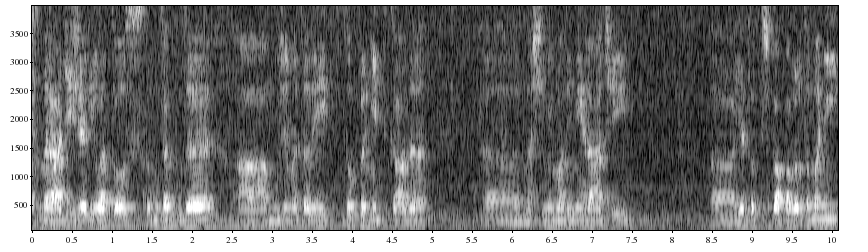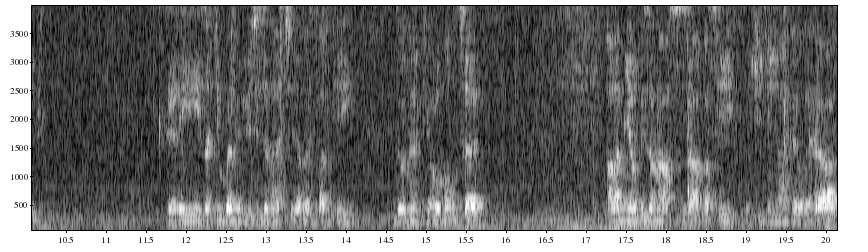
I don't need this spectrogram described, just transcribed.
A jsme rádi, že i letos tomu tak bude a můžeme tady doplnit kádr e, našimi mladými hráči. Je to třeba Pavel Tomaník, který zatím bude mít vyřízené střídavé starty do juniorky Olomouce, ale měl by za nás zápasy určitě nějaké odehrát.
